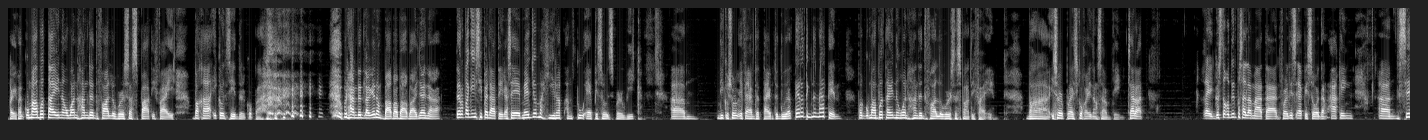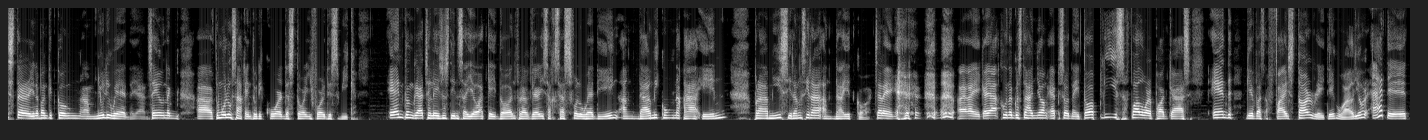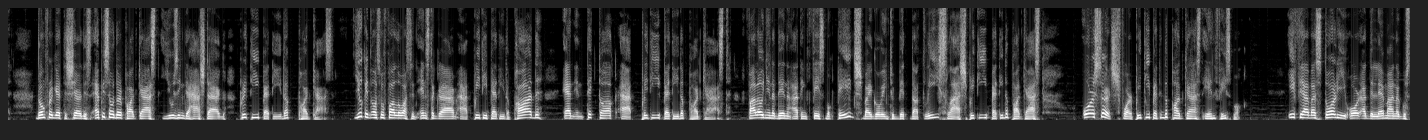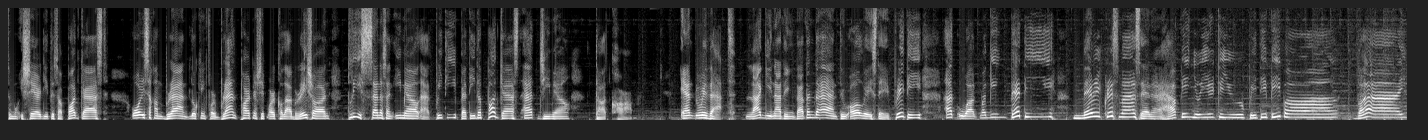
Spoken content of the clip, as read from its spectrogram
Okay, pag umabot tayo ng 100 followers sa Spotify, baka i-consider ko pa. 100 lang yun, ang baba-baba niya na. Pero pag-iisipan natin, kasi medyo mahirap ang 2 episodes per week. Um, hindi ko sure if I have the time to do that. Pero tignan natin, pag umabot tayo ng 100 followers sa Spotify, baka i-surprise ko kayo ng something. Charot. Okay, gusto ko din po salamatan for this episode ang aking um, sister, yung nabanggit kong um, newlywed. Ayan. Siya yung nag, uh, tumulong sa akin to record the story for this week. And congratulations din sa iyo at kay Don for a very successful wedding. Ang dami kong nakain. Promise, sirang-sira ang diet ko. Tsareng. okay, kaya kung nagustuhan nyo ang episode na ito, please follow our podcast and give us a 5-star rating while you're at it. Don't forget to share this episode or podcast using the hashtag PrettyPettyThePodcast. You can also follow us on Instagram at PrettyPettyThePod and in TikTok at PrettyPettyThePodcast. Follow nyo na din ang ating Facebook page by going to bit.ly slash PrettyPettyThePodcast or search for Pretty Petty the Podcast in Facebook. If you have a story or a dilemma na gusto mong i-share dito sa podcast, or isa kang brand looking for brand partnership or collaboration, please send us an email at prettypettythepodcast at gmail.com. And with that, lagi nating tatandaan to always stay pretty at huwag maging petty. Merry Christmas and a Happy New Year to you, pretty people! Bye!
